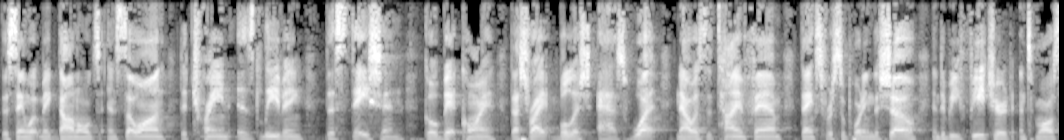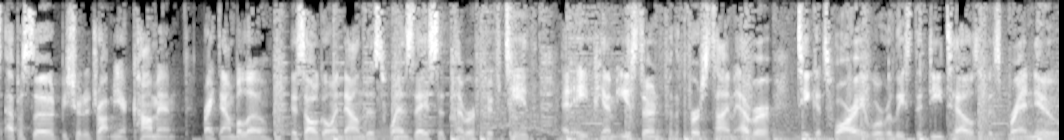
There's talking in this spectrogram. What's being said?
the same with McDonald's and so on. The train is leaving the station. Go Bitcoin. That's right. Bullish as what? Now is the time fam. Thanks for supporting the show and to be featured in tomorrow's episode. Be sure to drop me a comment right down below. It's all going down this Wednesday, September 15th at 8 p.m. Eastern for the first time ever. Tiwari will release the details of its brand new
